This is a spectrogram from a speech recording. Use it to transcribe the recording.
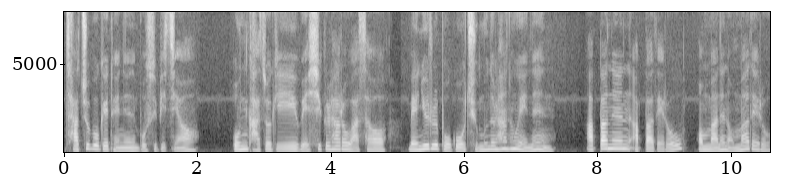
자주 보게 되는 모습이지요. 온 가족이 외식을 하러 와서 메뉴를 보고 주문을 한 후에는 아빠는 아빠대로, 엄마는 엄마대로,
